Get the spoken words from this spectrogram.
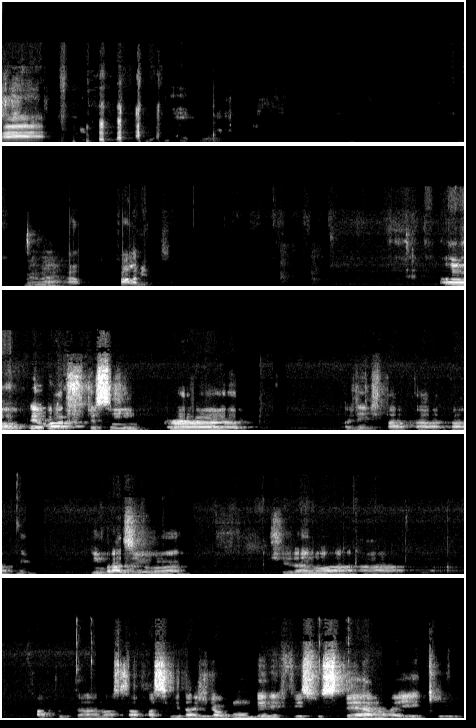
Ah! Vai lá. Fala, Minas. Oh, eu acho que assim uh, a gente está tá, tá em Brasil, né? Tirando a, a, a fato da nossa facilidade de algum benefício externo aí que,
